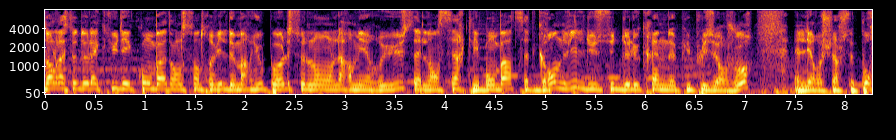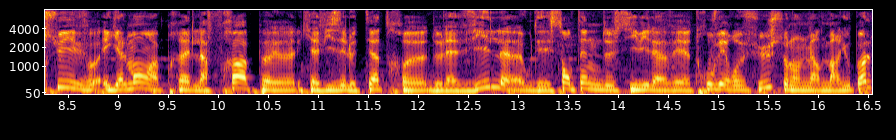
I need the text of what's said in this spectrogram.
Dans le reste de l'actu des combats dans le centre-ville de Mariupol, selon l'armée russe, elle encercle et bombarde cette grande ville du sud de l'Ukraine depuis plusieurs jours. Les recherches se poursuivent également après la frappe euh, qui a visé le théâtre euh, de la ville où des centaines de civils avaient trouvé refuge selon le maire de Mariupol.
